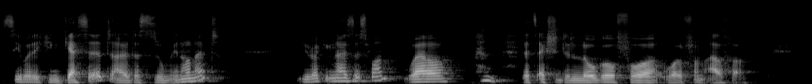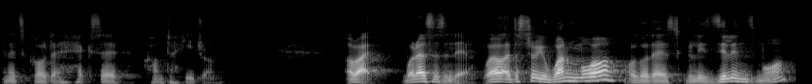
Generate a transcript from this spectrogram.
See whether you can guess it. I'll just zoom in on it. You recognize this one? Well, that's actually the logo for Wolfram Alpha, and it's called a hexecontahedron. All right, what else is in there? Well, I'll just show you one more, although there's really zillions more.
